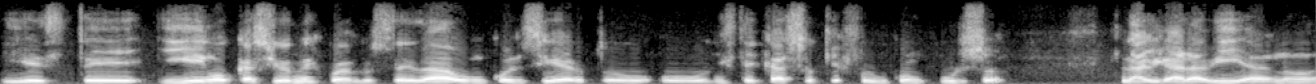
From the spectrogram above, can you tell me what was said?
y, este, y en ocasiones cuando se da un concierto o en este caso que fue un concurso, la algarabía, ¿no?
